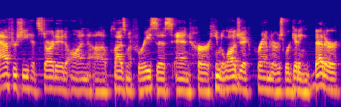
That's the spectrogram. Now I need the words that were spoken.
after she had started on uh, plasmapheresis and her hematologic parameters were getting better,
